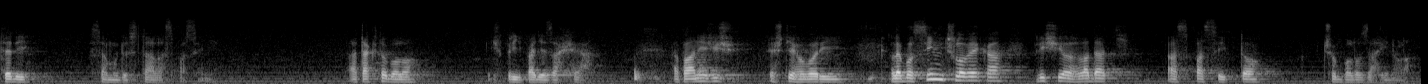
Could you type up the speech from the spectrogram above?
vtedy sa mu dostáva spasenie. A tak to bolo i v prípade Zachea. A pán Ježiš ešte hovorí, lebo syn človeka prišiel hľadať a spasiť to, čo bolo zahynulo.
